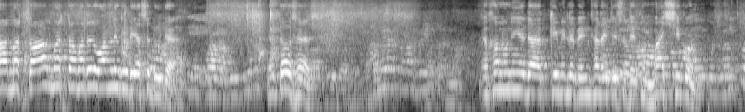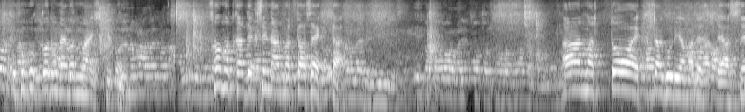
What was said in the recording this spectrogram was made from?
আর মাত্র আর মাত্র আমাদের ওয়ানলি গুড়ি আছে দুইটা। এটাও শেষ। এখন উনি এটা কি মিলে বেন খেলাইতেছে দেখুন মাছ শিখুন উপভোগ করুন এবং মাছ শিখুন চমৎকার দেখছেন আর মাত্র আছে একটা। আর মাত্র একটা গুড়ি আমাদের হাতে আছে।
